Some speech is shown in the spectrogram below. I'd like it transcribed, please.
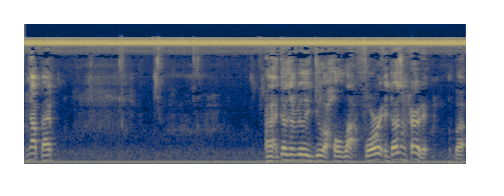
Not bad. Uh, it doesn't really do a whole lot for it. It doesn't hurt it, but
